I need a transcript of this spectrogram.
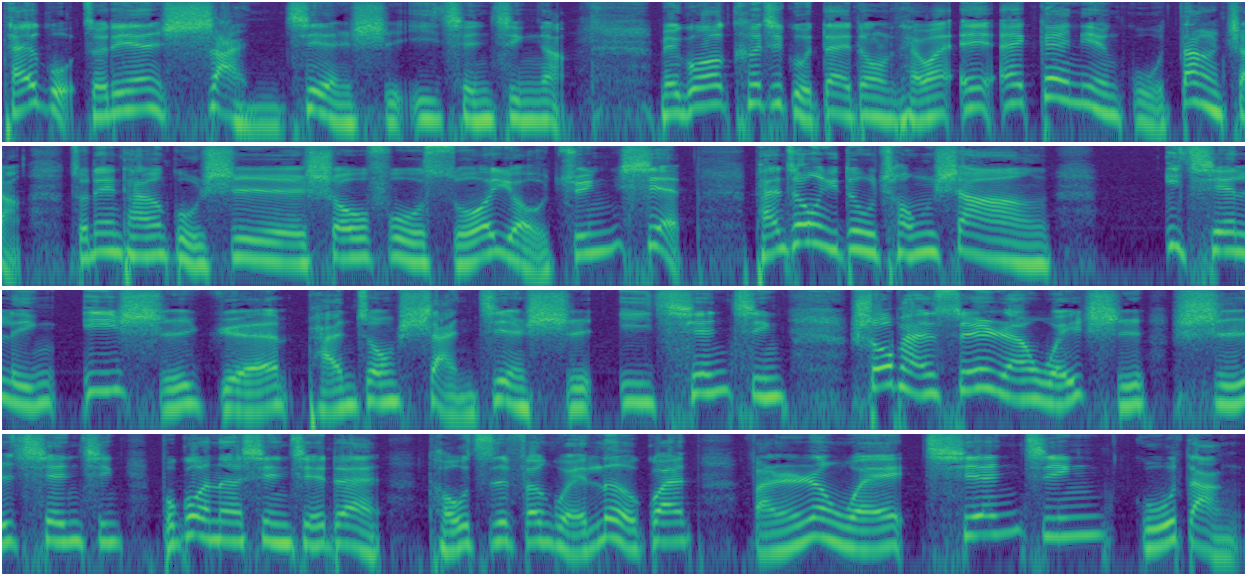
台股昨天闪见十一千金啊，美国科技股带动了台湾 AI 概念股大涨，昨天台湾股市收复所有均线，盘中一度冲上。一千零一十元，盘中闪见十一千金，收盘虽然维持十千金，不过呢，现阶段投资氛围乐观，反而认为千金股档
